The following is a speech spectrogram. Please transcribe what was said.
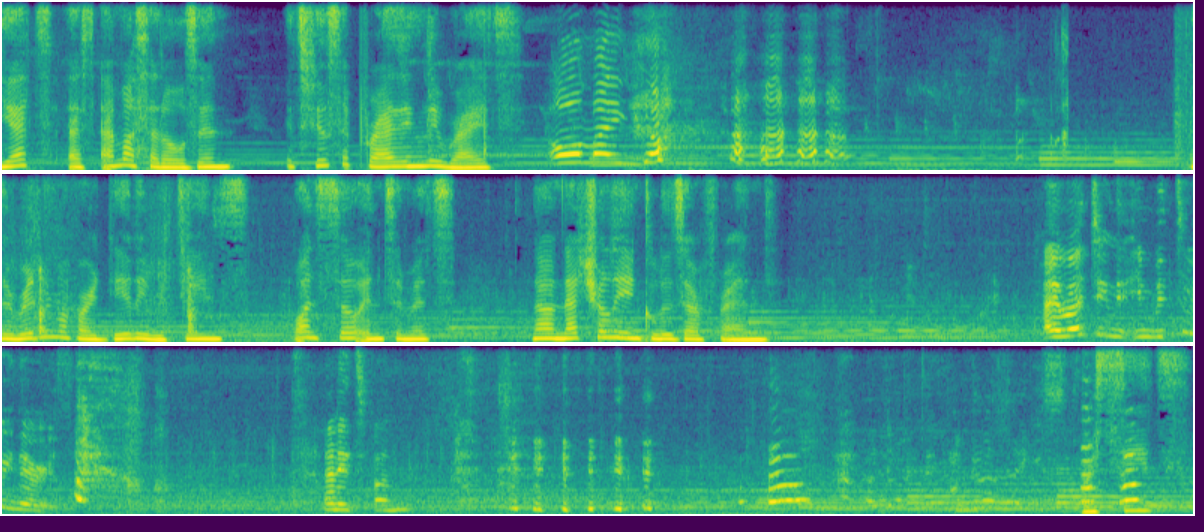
Yet, as Emma settles in, it feels surprisingly right. Oh my god! The rhythm of our daily routines, once so intimate, now naturally includes our friend. I'm watching the Inbetweeners. and it's fun. Our seats,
